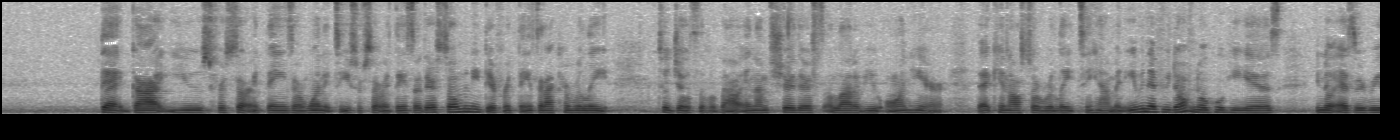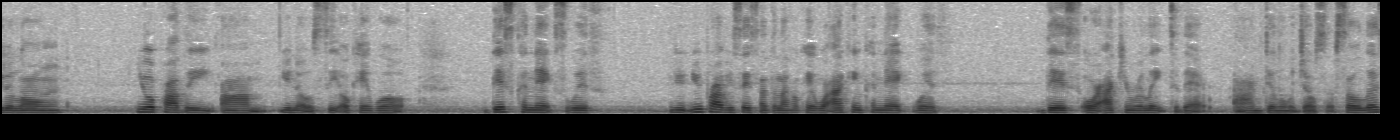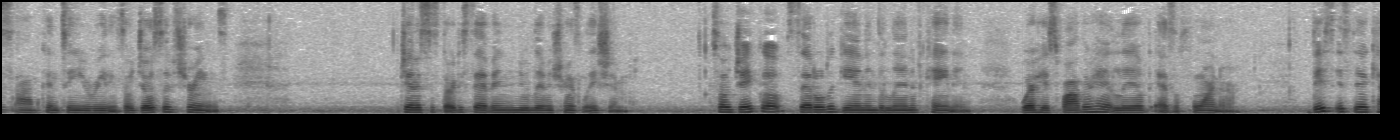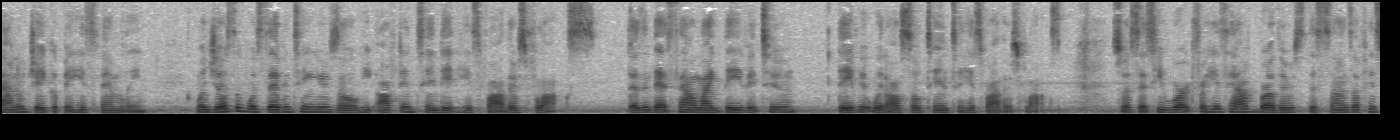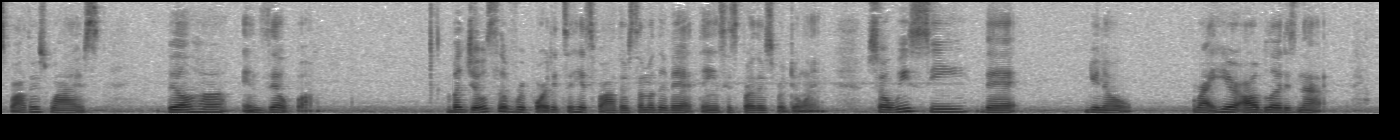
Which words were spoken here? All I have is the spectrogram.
that God used for certain things or wanted to use for certain things. So there's so many different things that I can relate to Joseph about, and I'm sure there's a lot of you on here that can also relate to him. And even if you don't know who he is, you know, as we read along, you'll probably, um, you know, see, okay, well, this connects with. You, you probably say something like, okay, well, I can connect with this, or I can relate to that. Um, dealing with Joseph. So let's um, continue reading. So Joseph's dreams. Genesis 37, New Living Translation. So Jacob settled again in the land of Canaan, where his father had lived as a foreigner. This is the account of Jacob and his family. When Joseph was 17 years old, he often tended his father's flocks. Doesn't that sound like David too? David would also tend to his father's flocks. So it says he worked for his half brothers, the sons of his father's wives, Bilhah and Zilpah. But Joseph reported to his father some of the bad things his brothers were doing. So we see that, you know, right here, all blood is not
